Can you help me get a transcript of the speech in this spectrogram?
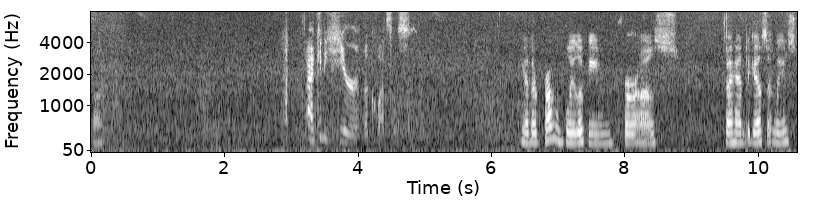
spot. I can hear the Quetzals. Yeah, they're probably looking for us. If I had to guess, at least.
